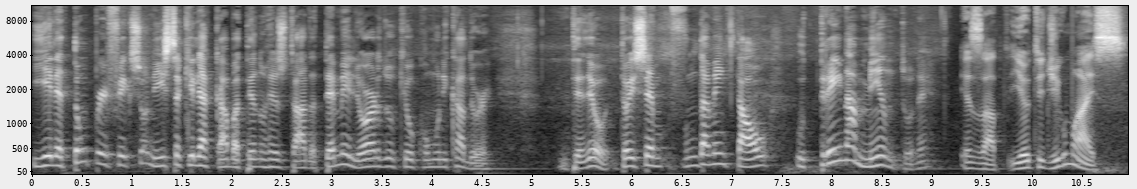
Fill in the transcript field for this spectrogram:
e ele é tão perfeccionista que ele acaba tendo um resultado até melhor do que o comunicador. Entendeu? Então isso é fundamental, o treinamento, né? Exato. E eu te digo mais:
